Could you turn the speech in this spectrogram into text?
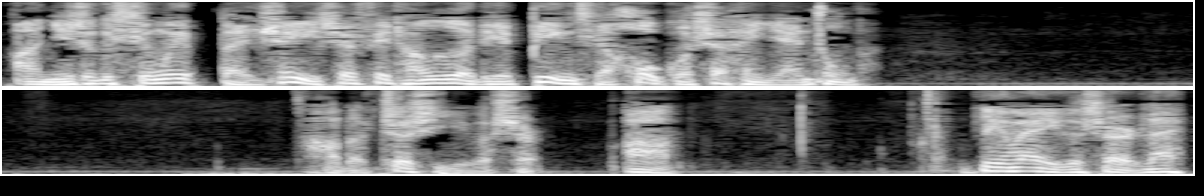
啊，你这个行为本身也是非常恶劣，并且后果是很严重的。好的，这是一个事儿啊。另外一个事儿，来，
